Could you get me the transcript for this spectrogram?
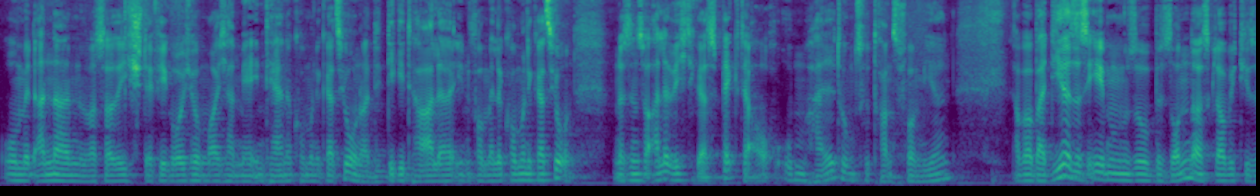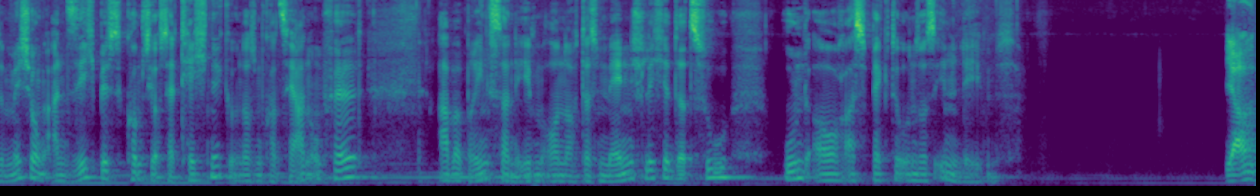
Und mit anderen, was weiß ich, Steffi Gröchow mache ich halt mehr interne Kommunikation oder die digitale, informelle Kommunikation. Und das sind so alle wichtige Aspekte auch, um Haltung zu transformieren. Aber bei dir ist es eben so besonders, glaube ich, diese Mischung an sich, bist, kommst du aus der Technik und aus dem Konzernumfeld, aber bringst dann eben auch noch das Menschliche dazu und auch Aspekte unseres Innenlebens. Ja,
